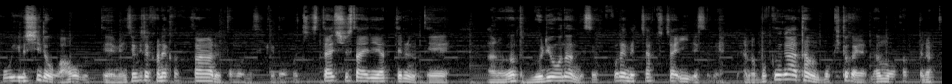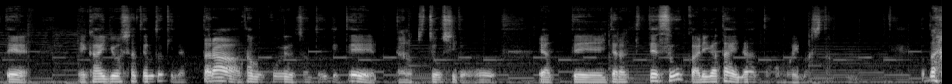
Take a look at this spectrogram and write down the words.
こういう指導を仰ぐってめちゃくちゃ金かかると思うんですけど、自治体主催でやってるので、あの、なんと無料なんですよ。これめちゃくちゃいいですよね。あの、僕が多分簿記とか何も分かってなくて、え開業したての時になったら、多分こういうのちゃんと受けて、あの、基調指導をやっていただきて、すごくありがたいなと思いました。また、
